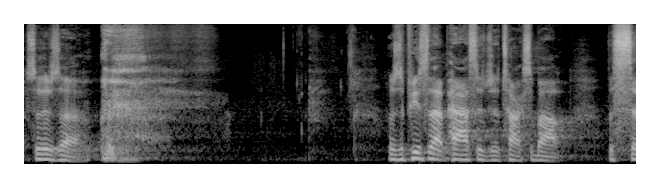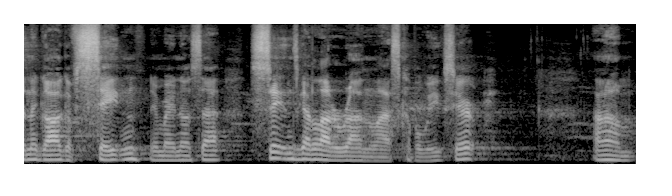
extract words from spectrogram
So there's a there's a piece of that passage that talks about the synagogue of Satan. Anybody notice that? Satan's got a lot of run the last couple weeks here. Um,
